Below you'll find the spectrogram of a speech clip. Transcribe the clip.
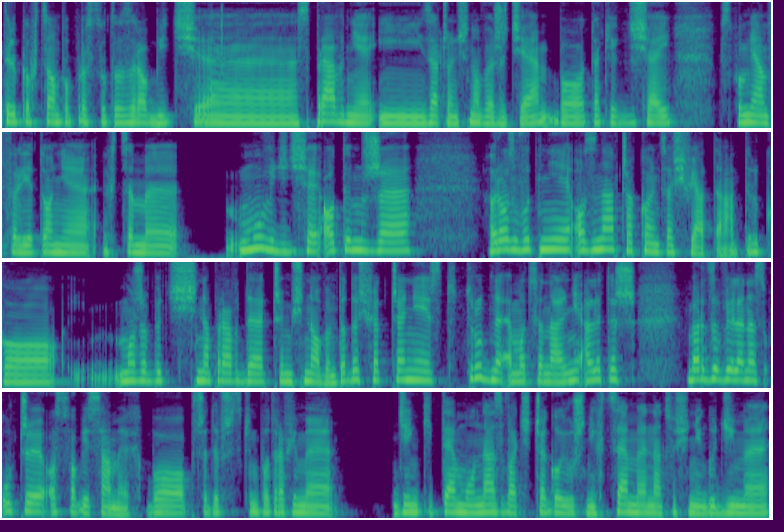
tylko chcą po prostu to zrobić e, sprawnie i zacząć nowe życie, bo tak jak dzisiaj wspomniałam w felietonie, chcemy mówić dzisiaj o tym, że rozwód nie oznacza końca świata, tylko może być naprawdę czymś nowym. To doświadczenie jest trudne emocjonalnie, ale też bardzo wiele nas uczy o sobie samych, bo przede wszystkim potrafimy dzięki temu nazwać, czego już nie chcemy, na co się nie godzimy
